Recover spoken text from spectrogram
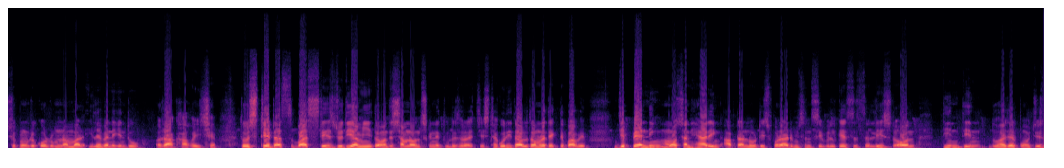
সুপ্রিম কোর্টের কোর্টরুম নাম্বার ইলেভেনে কিন্তু রাখা হয়েছে। তো স্টেটাস বা স্টেজ যদি আমি তোমাদের সামনে অনস্ক্রিনে তুলে ধরার চেষ্টা করি, তাহলে তোমরা দেখতে পাবে যে pending motion hearing after notice for admission civil cases list on তিন তিন দু হাজার পঁচিশ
